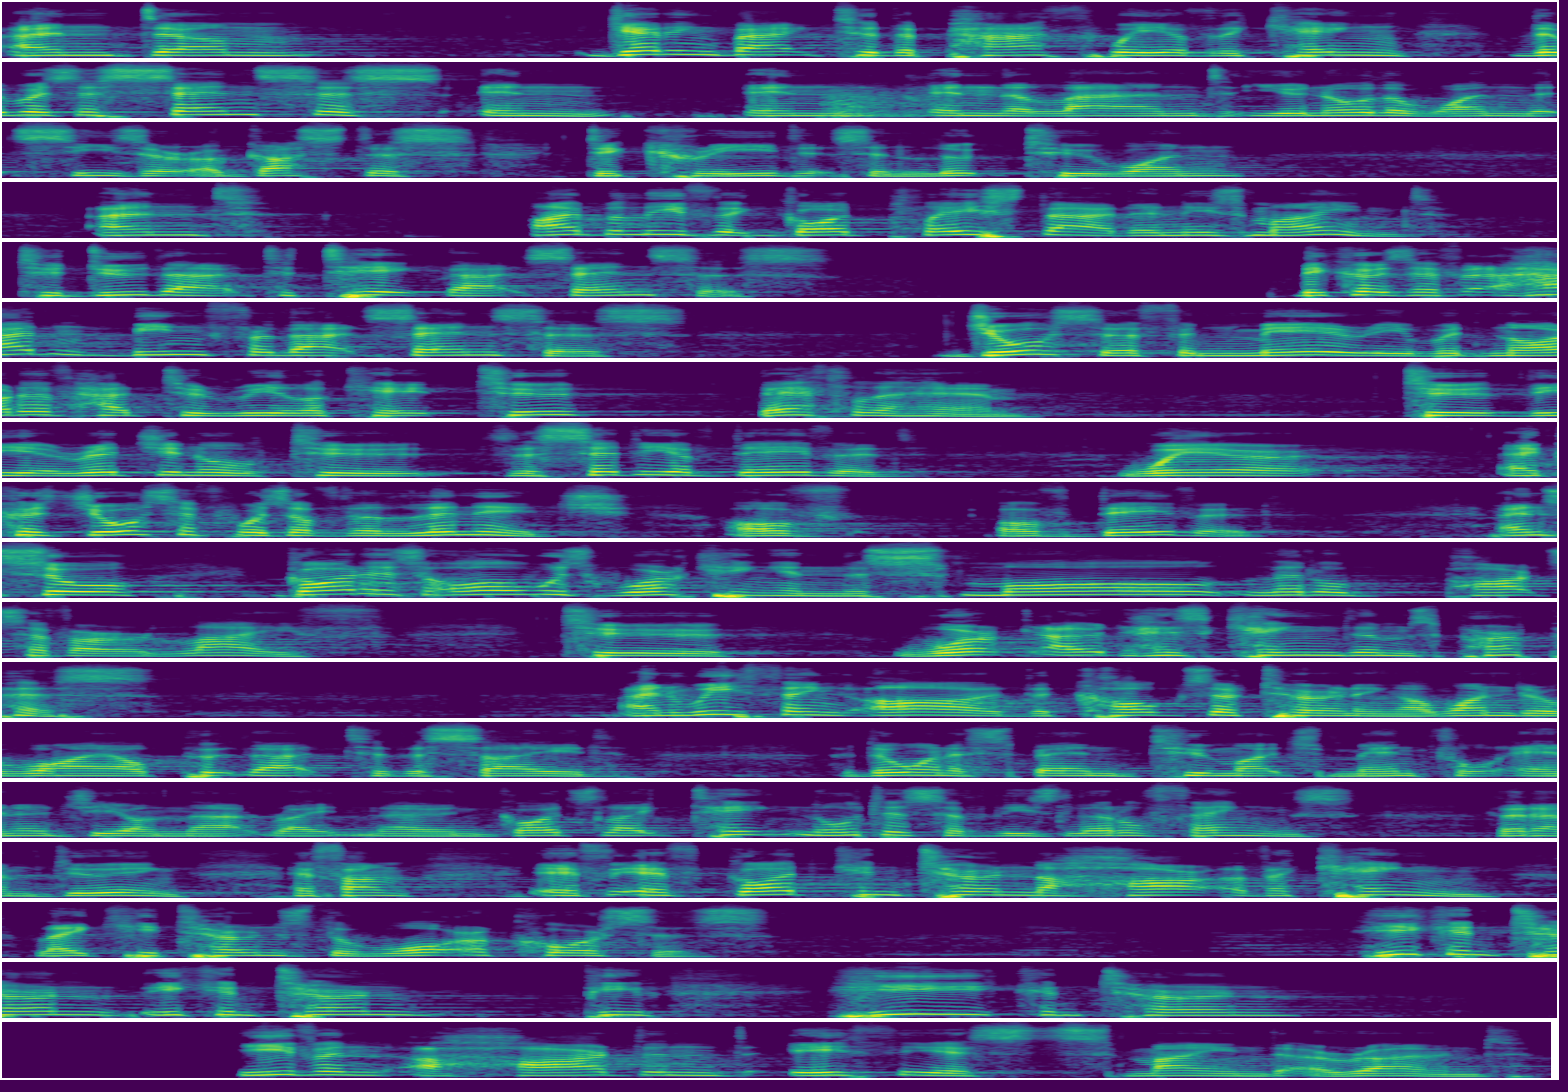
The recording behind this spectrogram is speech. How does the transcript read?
And um, getting back to the pathway of the king, there was a census in, in, in the land. You know the one that Caesar Augustus decreed. It's in Luke 2 1. And I believe that God placed that in his mind to do that, to take that census. Because if it hadn't been for that census, Joseph and Mary would not have had to relocate to Bethlehem, to the original, to the city of David, where, because Joseph was of the lineage of, of David. And so God is always working in the small little parts of our life to work out his kingdom's purpose. And we think, oh, the cogs are turning. I wonder why. I'll put that to the side. I don't want to spend too much mental energy on that right now. And God's like, take notice of these little things that I'm doing. If, I'm, if, if God can turn the heart of a king like he turns the water courses, he can turn, he can turn people, he can turn even a hardened atheist's mind around.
